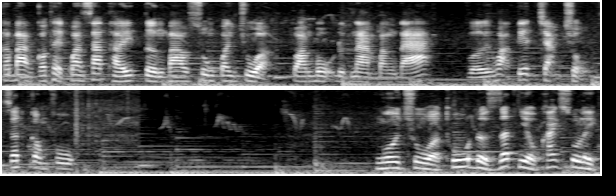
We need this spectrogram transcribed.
Các bạn có thể quan sát thấy tường bao xung quanh chùa, toàn bộ được làm bằng đá với họa tiết chạm trổ rất công phu. Ngôi chùa thu hút được rất nhiều khách du lịch,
